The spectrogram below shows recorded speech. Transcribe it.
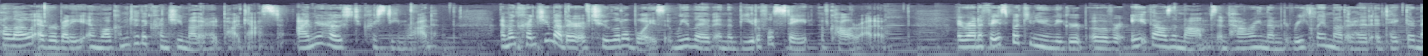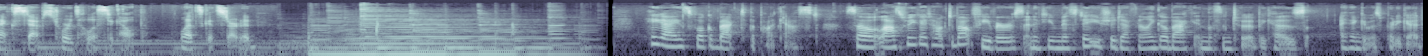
Hello, everybody, and welcome to the Crunchy Motherhood Podcast. I'm your host, Christine Rod. I'm a crunchy mother of two little boys, and we live in the beautiful state of Colorado. I run a Facebook community group of over 8,000 moms, empowering them to reclaim motherhood and take their next steps towards holistic health. Let's get started. Hey guys, welcome back to the podcast. So, last week I talked about fevers, and if you missed it, you should definitely go back and listen to it because I think it was pretty good.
